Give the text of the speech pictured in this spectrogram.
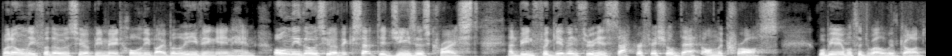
but only for those who have been made holy by believing in him. Only those who have accepted Jesus Christ and been forgiven through his sacrificial death on the cross will be able to dwell with God.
